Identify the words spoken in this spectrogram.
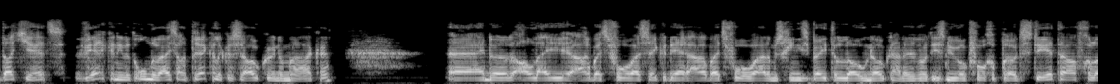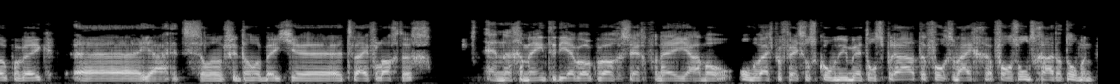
dat je het werken in het onderwijs aantrekkelijker zou kunnen maken. Uh, en door allerlei arbeidsvoorwaarden, secundaire arbeidsvoorwaarden, misschien iets beter loon ook. Nou, daar is nu ook voor geprotesteerd de afgelopen week. Uh, ja, dit is vind ik dan een beetje twijfelachtig. En de gemeenten die hebben ook wel gezegd van hé hey, ja, maar onderwijsprofessionals komen nu met ons praten. Volgens mij, volgens ons gaat het om een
